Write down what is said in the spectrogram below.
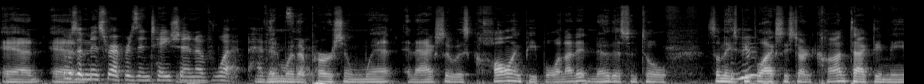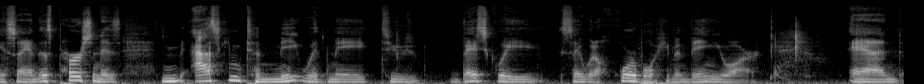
And and It was a misrepresentation of what had then where the person went and actually was calling people, and I didn't know this until some of these Mm-hmm. people actually started contacting me saying this person is asking to meet with me to basically say what a horrible human being you are. And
